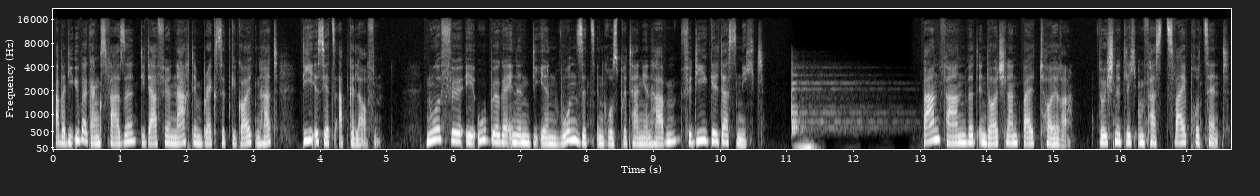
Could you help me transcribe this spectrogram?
aber die Übergangsphase, die dafür nach dem Brexit gegolten hat, die ist jetzt abgelaufen. Nur für EU-Bürgerinnen, die ihren Wohnsitz in Großbritannien haben, für die gilt das nicht. Bahnfahren wird in Deutschland bald teurer, durchschnittlich um fast zwei Prozent.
